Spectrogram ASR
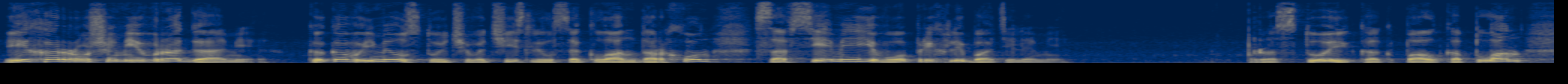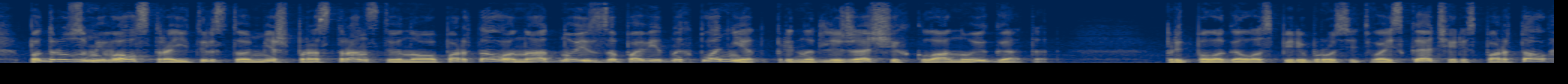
и хорошими врагами. Каковыми устойчиво числился клан Дархон со всеми его прихлебателями. Простой, как палка, план подразумевал строительство межпространственного портала на одной из заповедных планет, принадлежащих клану Игата. Предполагалось перебросить войска через портал,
